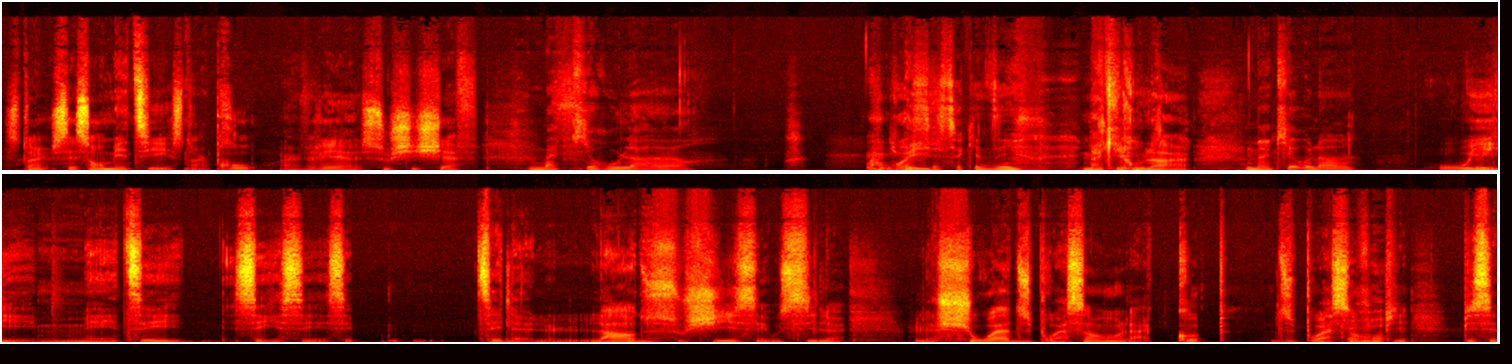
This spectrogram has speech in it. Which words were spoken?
c'est, un- c'est son métier. C'est un pro. Un vrai sushi chef. Maquis rouleur. oui, C'est ça qu'il dit. maquis rouleur. Maquis rouleur. Oui, mais tu sais, c'est, l'art du sushi, c'est aussi le, le choix du poisson, la coupe du poisson, puis, puis c'est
